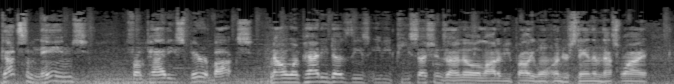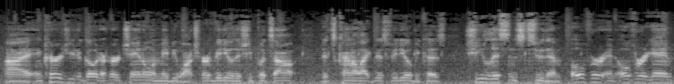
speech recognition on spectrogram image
got some names from Patty's Spirit Box. Now, when Patty does these EVP sessions, I know a lot of you probably won't understand them. That's why I encourage you to go to her channel and maybe watch her video that she puts out. It's kind of like this video because she listens to them over and over again.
